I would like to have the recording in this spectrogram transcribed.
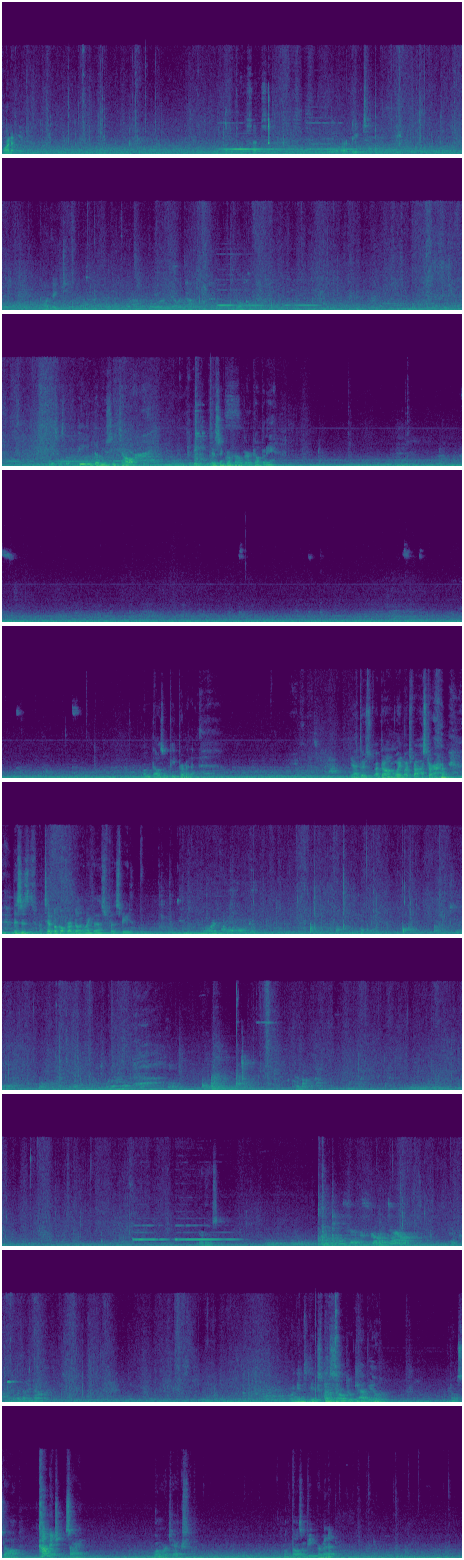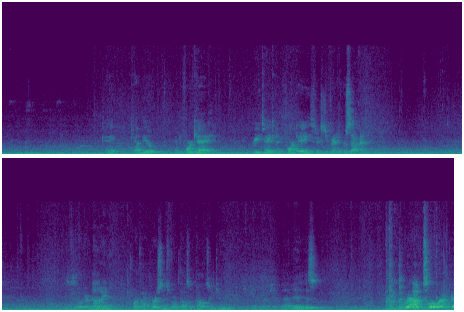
Morning. Level 26. Level 8. Car 8. Welcome. This is the PWC Tower. ThyssenKrupp Elevator Company. One thousand feet per minute. Yeah, there's, I've been on way much faster. This is typical for a building like this, for the speed. There it is. We're getting to the express zone, do a cab view. We don't stop. Cottage, sorry. One more text. One thousand feet per minute. Okay, cab view and 4K. Retake in 4K, 60 frames per second. This is elevator nine, 25 persons, 4,000 pounds, 18 kilograms, and that is Ground floor, going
